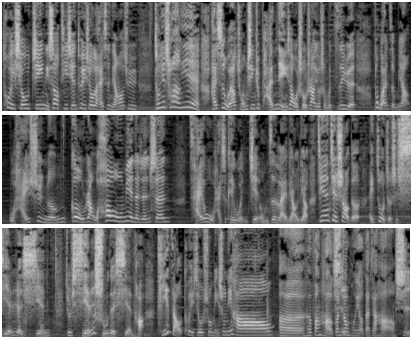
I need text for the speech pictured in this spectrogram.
退休金，你是要提前退休了，还是你要去重新创业？还是我要重新去盘点一下我手上有什么资源？不管怎么样，我还是能够让我后面的人生。财务还是可以稳健，我们真的来聊一聊。今天介绍的，哎，作者是贤人贤，就是娴熟的贤哈。提早退休说明书，您好，呃，何方好，观众朋友大家好。是，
